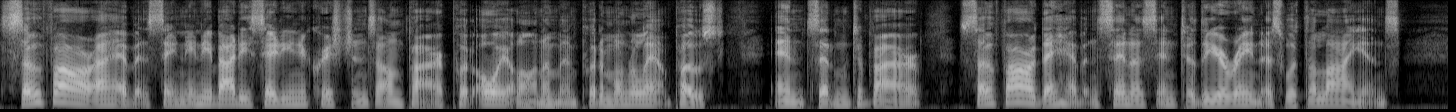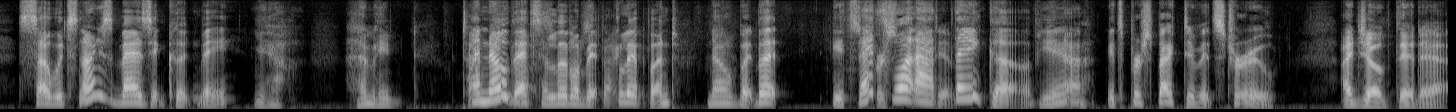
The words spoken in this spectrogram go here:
so far I haven't seen anybody set any Christians on fire, put oil on them, and put them on a lamppost and set them to fire. So far they haven't sent us into the arenas with the lions. So it's not as bad as it could be." Yeah, I mean, I know that's a little bit flippant. No, but but it's that's what I think of. Yeah. yeah, it's perspective. It's true. I joke that uh,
